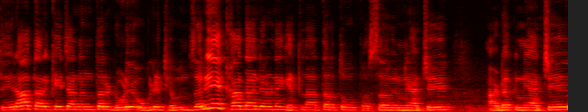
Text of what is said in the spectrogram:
तेरा तारखेच्या नंतर डोळे उघडे ठेवून जरी एखादा निर्णय घेतला तर तो फसवण्याचे अडकण्याचे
